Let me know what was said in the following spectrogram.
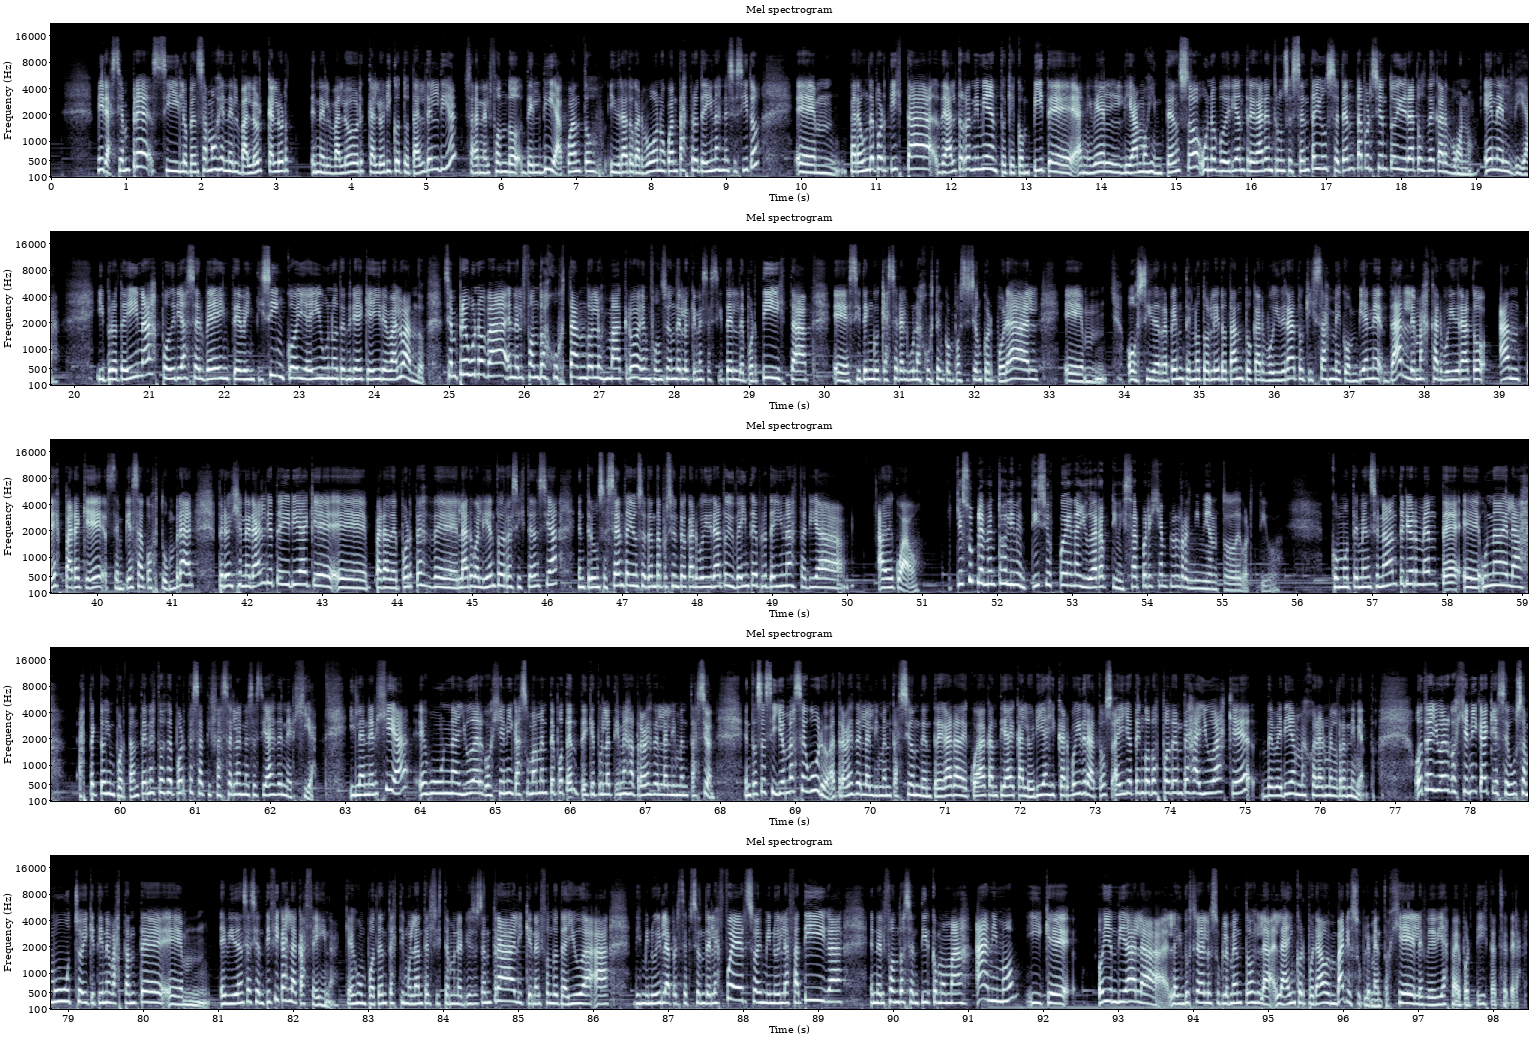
Mira, siempre si lo pensamos en el valor calor en el valor calórico total del día, o sea, en el fondo del día, cuántos hidrato carbono, cuántas proteínas necesito. Em, para un deportista de alto rendimiento que compite a nivel, digamos, intenso, uno podría entregar entre un 60 y un 70% de hidratos de carbono en el día. Y proteínas podría ser 20, 25 y ahí uno tendría que ir evaluando. Siempre uno va en el fondo ajustando los macros en función de lo que necesite el deportista, eh, si tengo que hacer algún ajuste en composición corporal. Em, o si de repente no tolero tanto carbohidrato, quizás me conviene darle más carbohidrato antes para que se empiece a acostumbrar. Pero en general yo te diría que eh, para deportes de largo aliento, de resistencia, entre un 60 y un 70% de carbohidrato y 20 de proteína estaría adecuado. ¿Qué suplementos alimenticios pueden ayudar a optimizar, por ejemplo, el rendimiento deportivo? Como te mencionaba anteriormente, eh, una de las aspectos importantes en estos deportes satisfacer las necesidades de energía. Y la energía es una ayuda ergogénica sumamente potente que tú la tienes a través de la alimentación. Entonces, si yo me aseguro a través de la alimentación de entregar adecuada cantidad de calorías y carbohidratos, ahí ya tengo dos potentes ayudas que deberían mejorarme el rendimiento. Otra ayuda ergogénica que se usa mucho y que tiene bastante em, evidencia científica es la cafeína, que es un potente estimulante del sistema nervioso central y que en el fondo te ayuda a disminuir la percepción del esfuerzo, disminuir la fatiga, en el fondo sentir como más ánimo y que hoy en día la, industria de los suplementos la, ha incorporado en varios suplementos, geles, bebidas para deportistas, etc.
